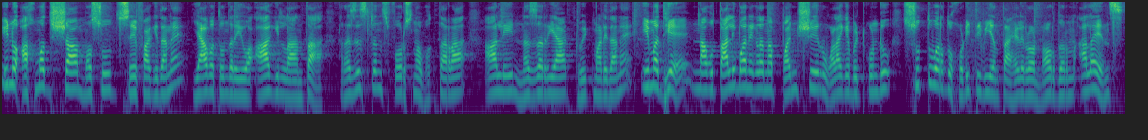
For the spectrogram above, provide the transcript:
ಇನ್ನು ಅಹ್ಮದ್ ಶಾ ಮಸೂದ್ ಸೇಫ್ ಆಗಿದ್ದಾನೆ? ಯಾವ ತೊಂದರೆಯೂ ಆಗಿಲ್ಲ ಅಂತ ರೆಸಿಸ್ಟೆನ್ಸ್ ಫೋರ್ಸ್ನ ವಕ್ತಾರ ಆಲಿ ನಜರಿಯಾ ಟ್ವೀಟ್ ಮಾಡಿದ್ದಾನೆ. ಈ ಮಧ್ಯೆ ನಾವು ತಾಲಿಬಾನಿಗಳನ್ನು ಪಂಶೀರ್ ಒಳಗೆ ಬಿಟ್ಕೊಂಡು ಸುತ್ತುವರೆದು ಹೊಡಿತೀವಿ ಅಂತ ಹೇಳಿರೋ ನಾರ್ದರ್ನ್ ಅಲಯನ್ಸ್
